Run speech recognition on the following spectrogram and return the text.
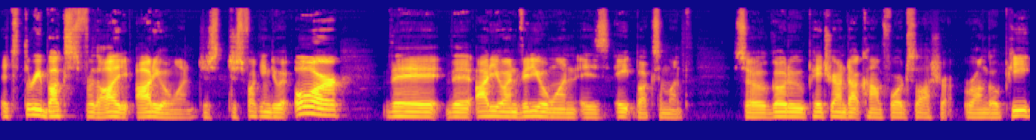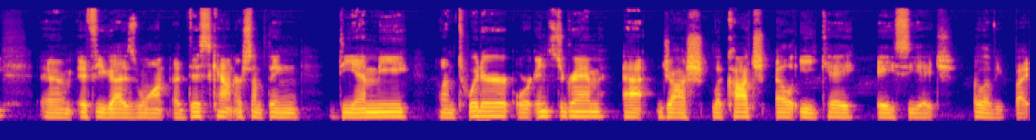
It's three bucks for the audio, audio one. Just just fucking do it. Or the the audio and video one is eight bucks a month. So go to patreon.com forward slash Rongo P. Um, if you guys want a discount or something, DM me on Twitter or Instagram at Josh Lekach, L E K A C H. I love you. Bye.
